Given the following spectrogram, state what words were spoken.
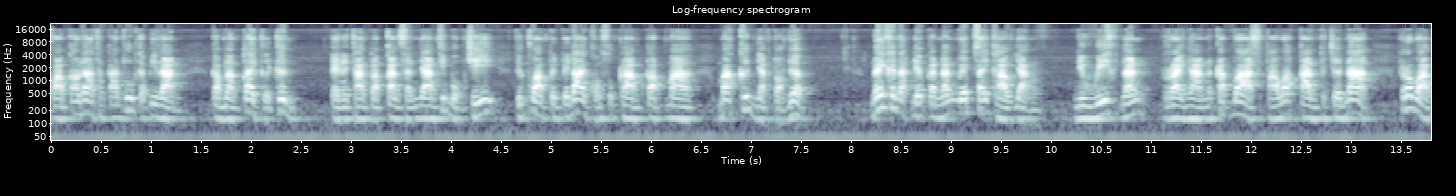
ความก้าวหน้าทางการทูตกับอิหร่านกำลังใกล้เกิดขึ้น แต่ในทางกลับกันสัญญาณที่บ่งชี้ ถึงความเป็นไปได้ของสงครามกลับมามากขึ้นอย่างต่อเนื่อง ในขณะเดียวกันนั้นเว็บไซต์ข่าวอย่าง New Week นั้นรายงานนะครับว่าสภาวะการเผชิญหน้า ระหว่าง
